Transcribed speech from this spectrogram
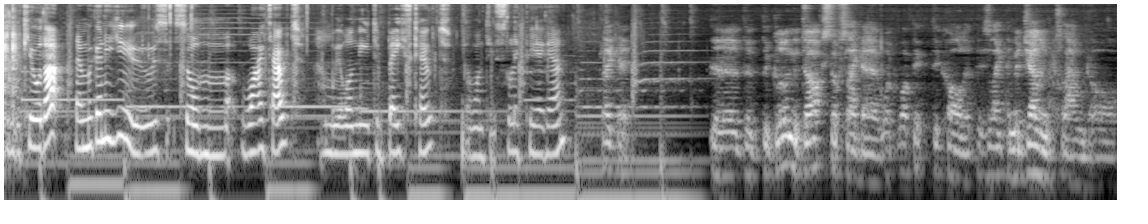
Going to cure that. Then we're going to use some white out and we will need to base coat. I want it slippy again. Like a, the, the, the glow in the dark stuff's like a, what, what they, they call it, it, is like the Magellan cloud or.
